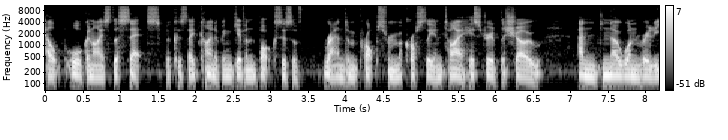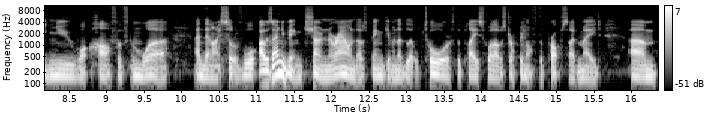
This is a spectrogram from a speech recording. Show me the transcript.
help organize the sets because they'd kind of been given boxes of random props from across the entire history of the show, and no one really knew what half of them were. And then I sort of walk, I was only being shown around. I was being given a little tour of the place while I was dropping off the props I'd made. Um,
